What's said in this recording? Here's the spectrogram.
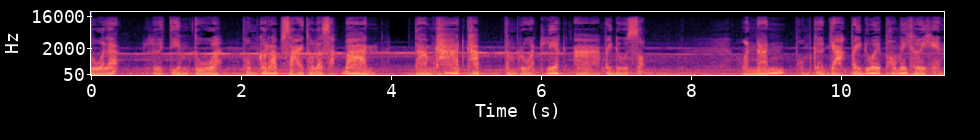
ตัวแล้วเลยเตรียมตัว ผมก็รับสายโทรศัพท์บ้าน ตามคาดครับตำรวจเรียกอาไปดูศพ วันนั้นผมเกิดอยากไปด้วยเพราะไม่เคยเห็น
